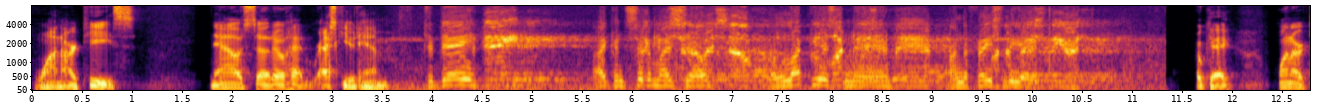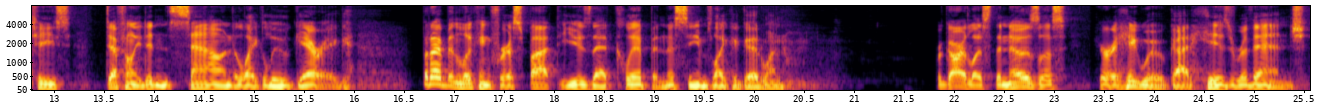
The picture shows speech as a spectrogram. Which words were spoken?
Juan Ortiz. Now Soto had rescued him. Today, I consider myself the luckiest man on the face of the earth. Okay, Juan Ortiz definitely didn't sound like Lou Gehrig, but I've been looking for a spot to use that clip, and this seems like a good one. Regardless, the noseless Hira got his revenge,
